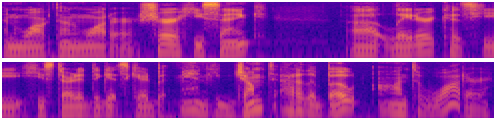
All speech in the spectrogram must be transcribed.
and walked on water. Sure, he sank uh, later because he, he started to get scared, but man, he jumped out of the boat onto water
